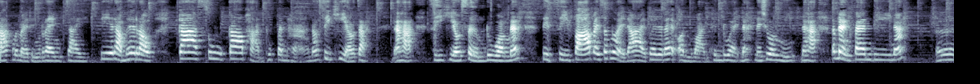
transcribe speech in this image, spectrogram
รักมันหมายถึงแรงใจ ที่จะทำให้เรากล้าสู้กล้าผ่านทุกปัญหาเนาะสีเขียวจ้ะนะคะ สีเขียวเสริมดวงนะติดสีฟ้าไปสักหน่อยได้ เพื่อจะได้อ่อนหวานขึ้นด้วยนะในช่วงนี้นะคะตำแหน่งแฟนดีนะ เออ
